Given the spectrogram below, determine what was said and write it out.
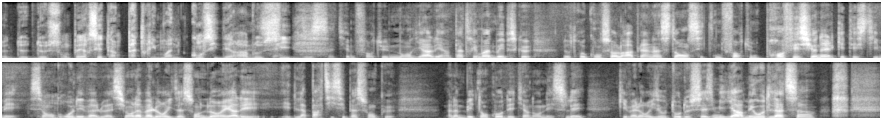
de, de son père. C'est un patrimoine considérable aussi. C'est la 17e fortune mondiale et un patrimoine. Oui, parce que notre console le rappelait à l'instant, c'est une fortune professionnelle qui est estimée. C'est en gros l'évaluation, la valorisation de L'Oréal et, et de la participation que Madame Bettencourt détient dans Nestlé, qui est valorisée autour de 16 milliards. Mais au-delà de ça,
